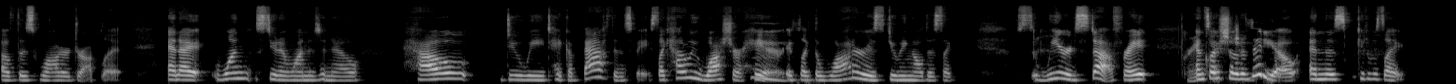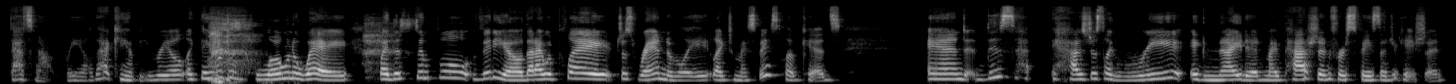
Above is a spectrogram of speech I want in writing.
of this water droplet. And I one student wanted to know how do we take a bath in space? Like how do we wash our hair hmm. if like the water is doing all this like weird stuff, right? Great and so question. I showed a video and this kid was like, that's not real. That can't be real. Like they were just blown away by this simple video that I would play just randomly, like to my Space Club kids. And this has just like reignited my passion for space education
